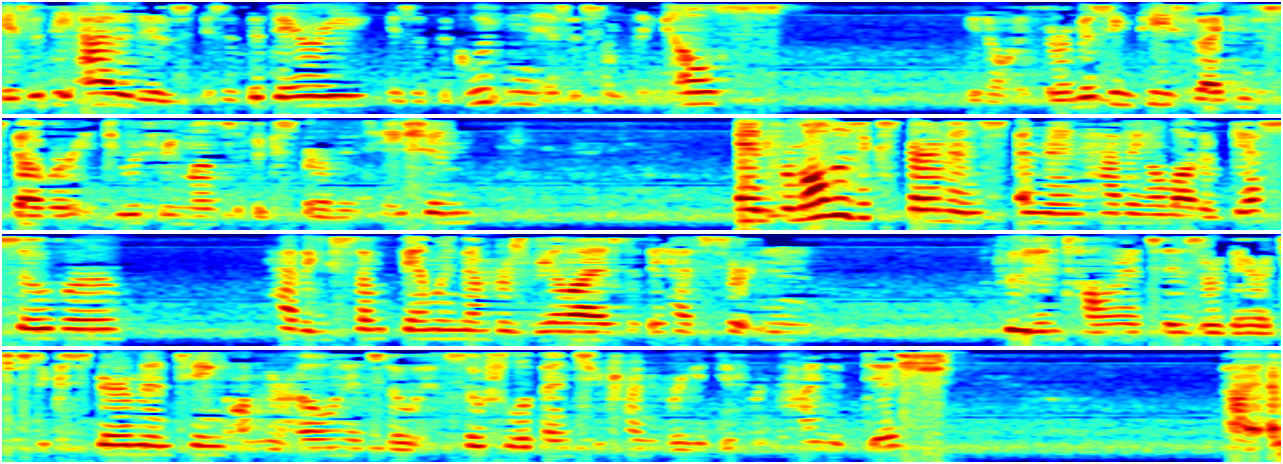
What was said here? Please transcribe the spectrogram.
is it the additives? Is it the dairy? Is it the gluten? Is it something else? You know, is there a missing piece that I can discover in two or three months of experimentation? And from all those experiments and then having a lot of guests over, having some family members realize that they had certain food intolerances or they're just experimenting on their own, and so at social events you're trying to bring a different kind of dish. I, I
